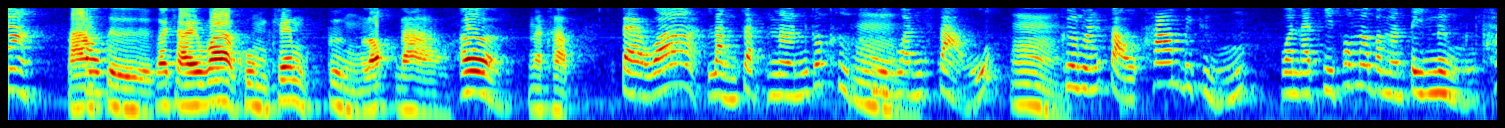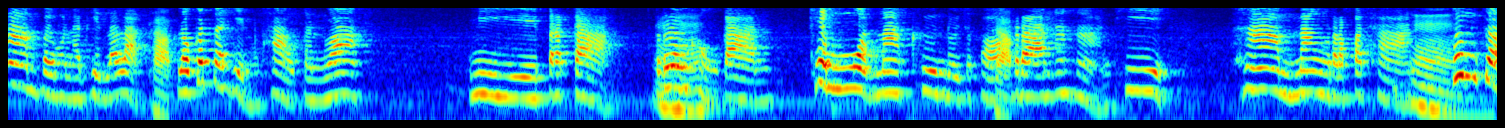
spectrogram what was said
อะตามเอสื่อก็ใช้ว่าคุมเข้มกึ่งล็อกดาวน์เออนะครับ แต่ว่าหลังจากนั้นก็คืออมคืนวันเสาร์อืมคืนวันเสาร์ข้ามไปถึงวันอาทิตย์เพราะมาประมาณตีหนึ่งมันข้ามไปวันอาทิตย์แล้วล่ะครับเราก็จะเห็นข่าวกันว่ามีประกาศเรื่องของการเข้มงวดมากขึ้นโดยเฉพาะครับร้านอาหารที่ ห้ามนั่งรับประทานอืมเพิ่งจะ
